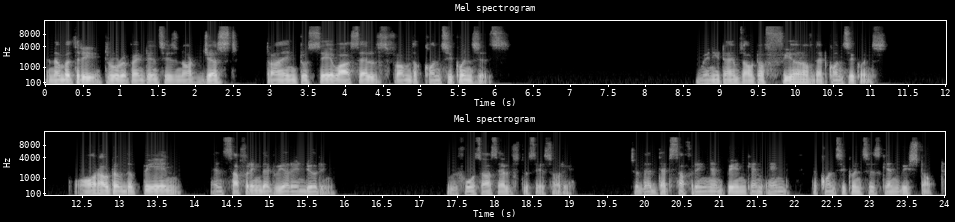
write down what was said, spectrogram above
And number three, true repentance is not just trying to save ourselves from the consequences. Many times, out of fear of that consequence, or out of the pain and suffering that we are enduring, we force ourselves to say sorry so that that suffering and pain can end, the consequences can be stopped.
